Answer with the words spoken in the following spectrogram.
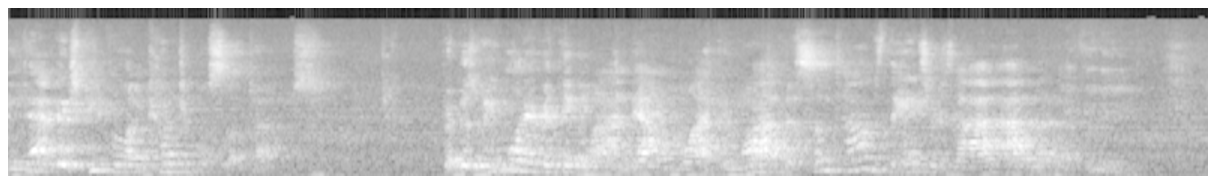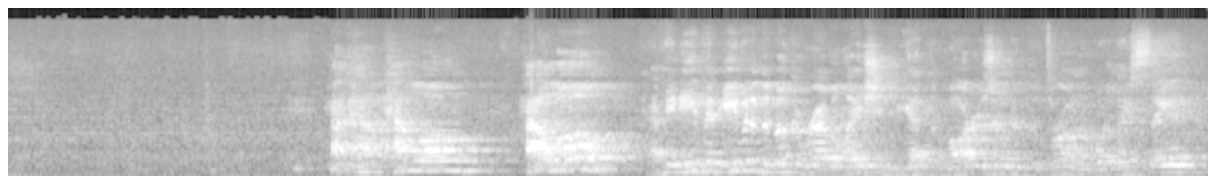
And that makes people uncomfortable sometimes. Because we want everything lined out in black and white, but sometimes the answer is I, I don't know. How, how, long? How long? I mean, even, even in the book of Revelation, you got the martyrs under the throne. What are they saying?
